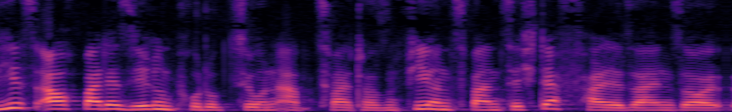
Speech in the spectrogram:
wie es auch bei der Serienproduktion ab 2024 der Fall sein soll.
